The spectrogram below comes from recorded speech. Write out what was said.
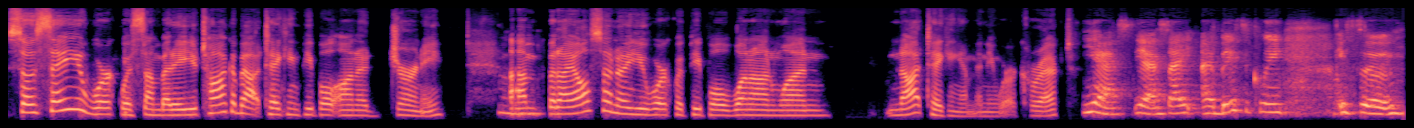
so, say you work with somebody. You talk about taking people on a journey Mm-hmm. Um, but I also know you work with people one on one, not taking them anywhere, correct? Yes, yes. I, I basically, it's a,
